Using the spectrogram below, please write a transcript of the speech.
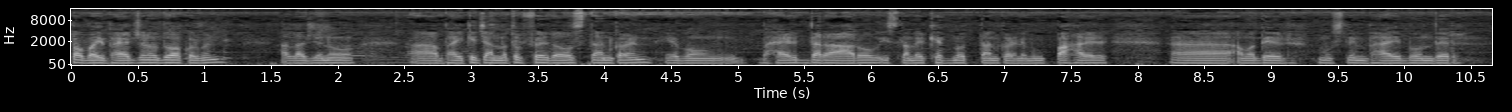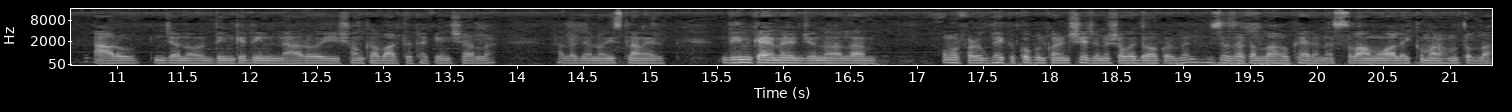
সবাই ভাইয়ের জন্য দোয়া করবেন। আল্লাহ যেন ভাইকে জান্নাতুল ফেরদাউস দান করেন এবং ভাইয়ের দ্বারা আরও ইসলামের খেদমত দান করেন এবং পাহাড়ের আমাদের মুসলিম ভাই বোনদের আরও যেন দিনকে দিন আরও এই সংখ্যা বাড়তে থাকে ইনশাআল্লাহ। আল্লাহ যেন ইসলামের দিন কায়েমের জন্য আল্লাহ উমর ফারুক ভাইকে কবুল করেন সেই জন্য সবাই দোয়া করবেন। জাজাকাল্লাহ খাইরান আসসালামু আলাইকুম রহমতুল্লাহ।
